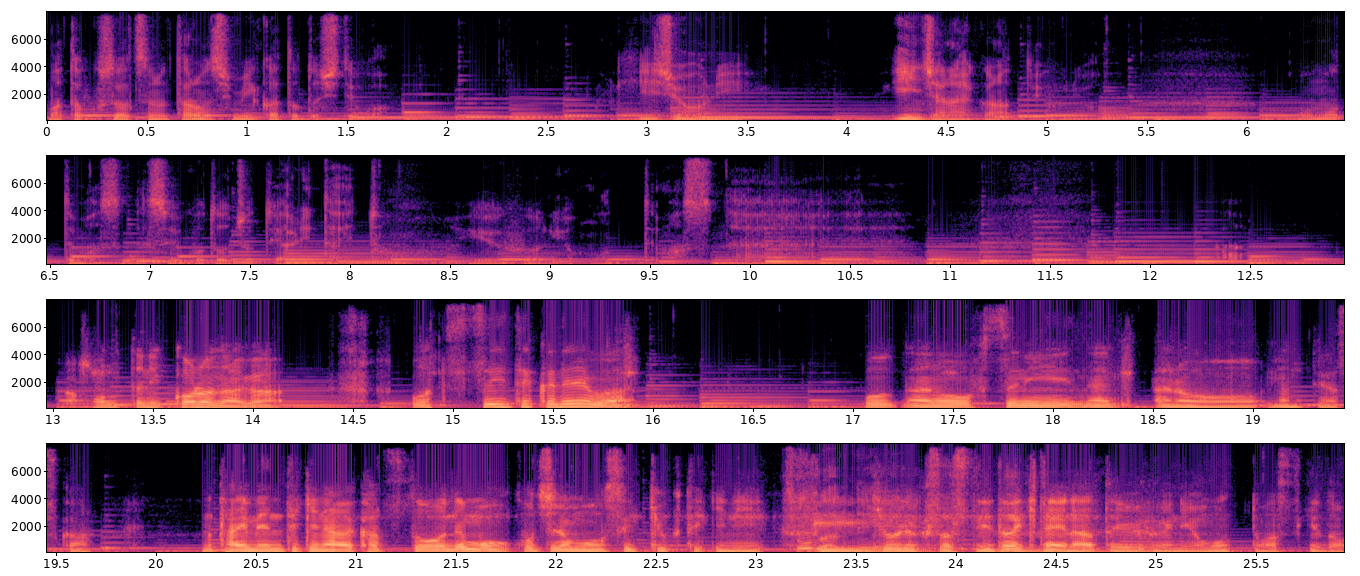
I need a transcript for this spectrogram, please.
まあ、特撮の楽しみ方としては非常にいいんじゃないかなというふうには思ってますんでそういうことをちょっとやりたいというふうに思ってますね。本当にコロナが落ち着いてくれれば、あの普通にな、あの、なんていうんですか、対面的な活動でもこちらも積極的に協力させていただきたいなというふうに思ってますけど、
